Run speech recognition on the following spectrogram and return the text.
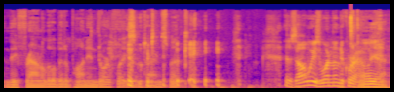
they frown a little bit upon indoor play sometimes. But okay. There's always one in the crowd. Oh yeah.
